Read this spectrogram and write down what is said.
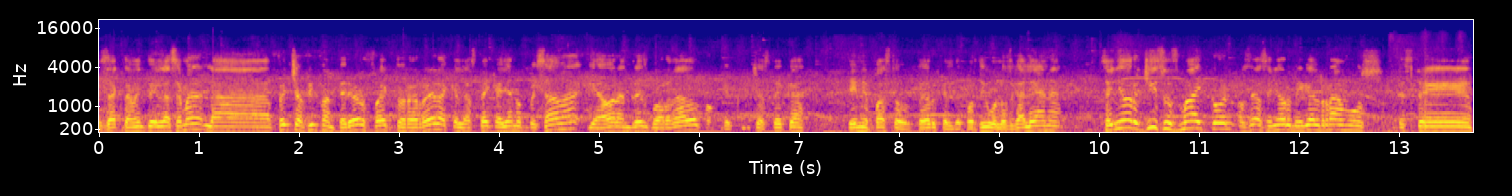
Exactamente, la semana, la fecha FIFA anterior fue Héctor Herrera, que el Azteca ya no pesaba, y ahora Andrés Guardado, porque el pinche Azteca tiene pasto peor que el Deportivo Los Galeana. Señor Jesus Michael, o sea, señor Miguel Ramos, este,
